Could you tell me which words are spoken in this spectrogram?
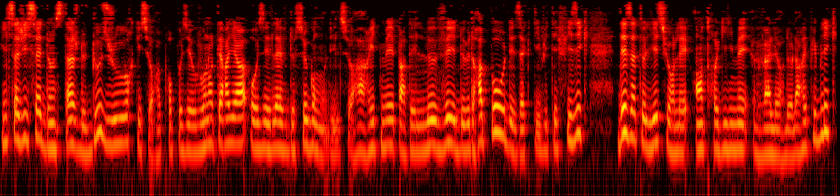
Il s'agissait d'un stage de 12 jours qui sera proposé au volontariat aux élèves de seconde. Il sera rythmé par des levées de drapeaux, des activités physiques, des ateliers sur les valeurs de la République,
